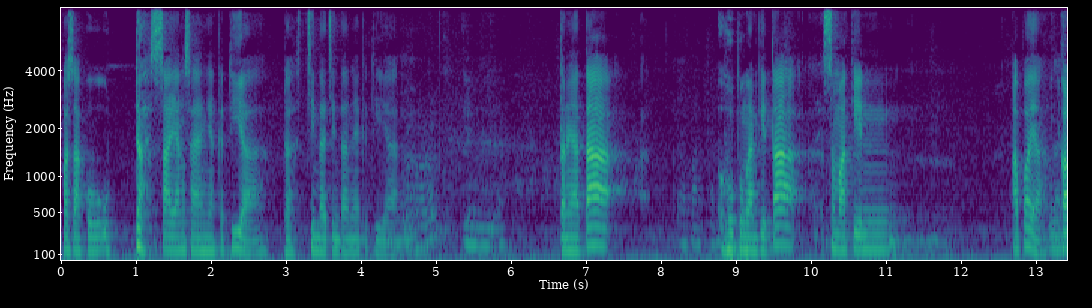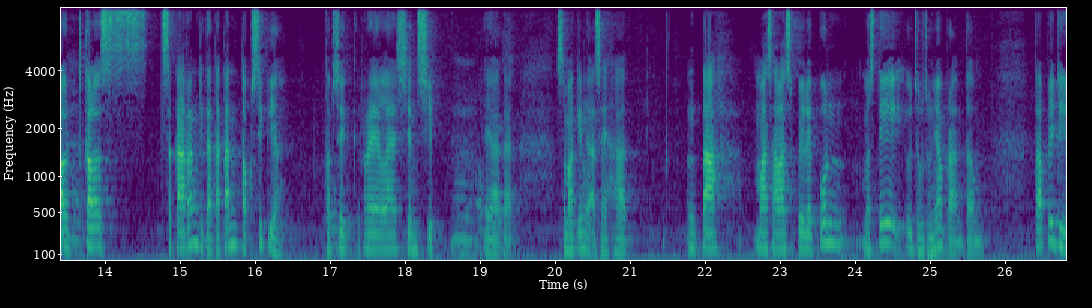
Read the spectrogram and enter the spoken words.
pas aku udah sayang-sayangnya ke dia, udah cinta-cintanya ke dia. Ternyata hubungan kita semakin apa ya kalau kalau sekarang dikatakan toxic ya toxic relationship. Ya kan? Semakin nggak sehat entah masalah sepele pun mesti ujung-ujungnya berantem tapi di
